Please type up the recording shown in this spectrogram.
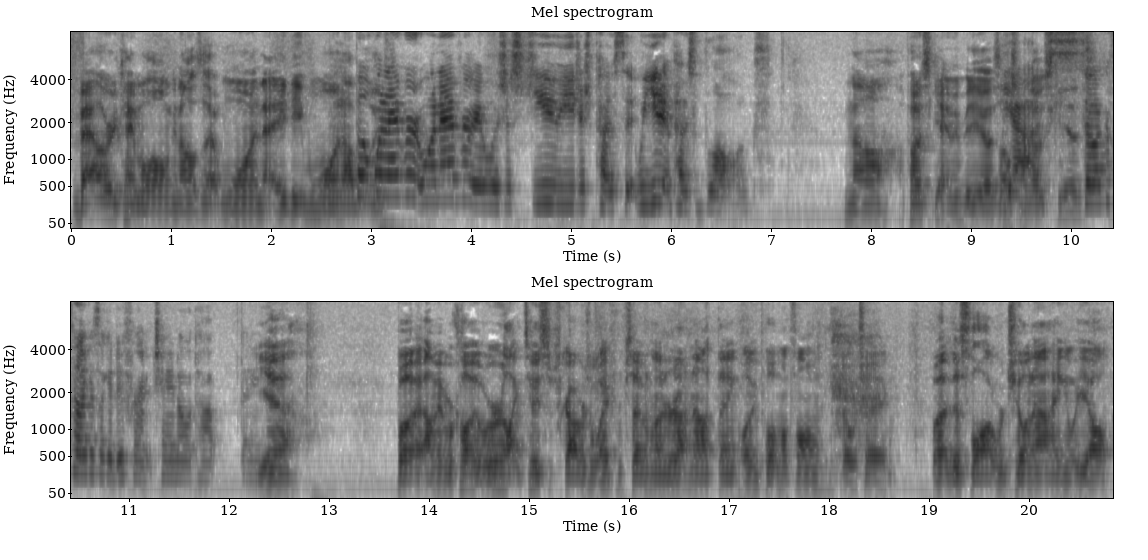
Valerie came along and I was at 181, I but believe. whenever whenever it was just you, you just posted. Well, you didn't post vlogs. Nah, I post gaming videos. I was one of those kids. So like I feel like it's like a different channel type thing. Yeah. But I mean, we're close. We're like two subscribers away from 700 right now. I think. Let me pull up my phone, double check. But this vlog, we're chilling out, hanging with y'all.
